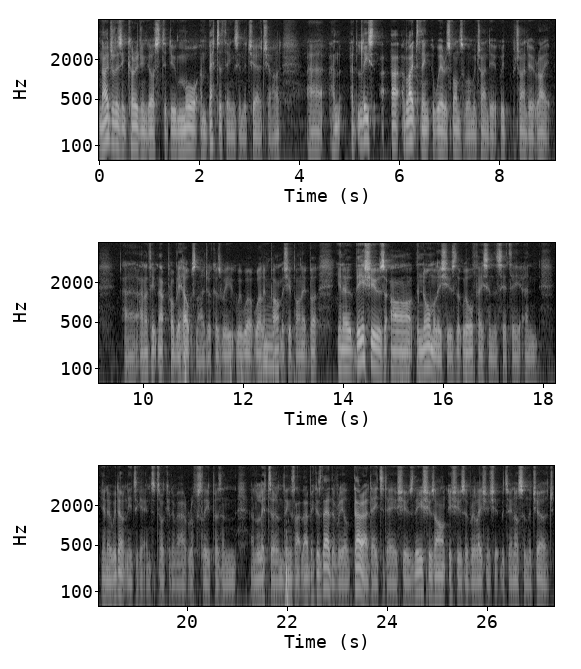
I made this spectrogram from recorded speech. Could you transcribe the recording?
Nigel is encouraging us to do more and better things in the churchyard. Uh, and at least I, I'd like to think that we're responsible and we try and do it, we, we try and do it right. Uh, and I think that probably helps Nigel because we, we work well in partnership on it. But you know, the issues are the normal issues that we all face in the city, and you know, we don't need to get into talking about rough sleepers and, and litter and things like that because they're the real, they're our day to day issues. The issues aren't issues of relationship between us and the church.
